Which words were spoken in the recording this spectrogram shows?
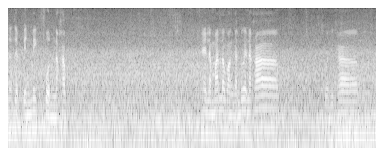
น่าจะเป็นเมฆฝนนะครับ ให้ระมัดระวังกันด้วยนะครับ สวัสดีครับ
